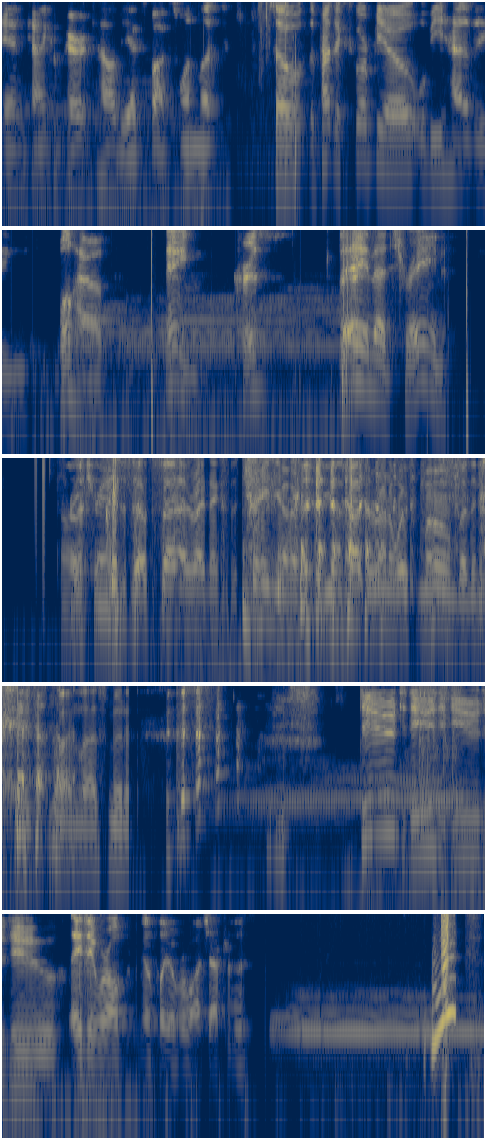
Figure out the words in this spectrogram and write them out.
and kind of compare it to how the Xbox One looked. So the Project Scorpio will be having, will have, dang, Chris. Dang, that train. Oh, train. Chris is outside right next to the train yard. he was about to run away from home, but then he changed his mind last minute. do do do do do do do. AJ, we're all gonna play Overwatch after this. What?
